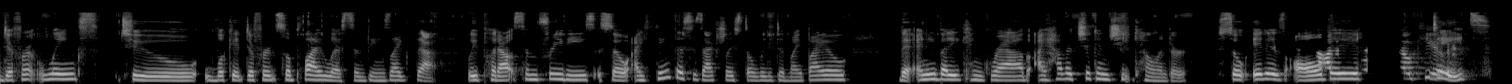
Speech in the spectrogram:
different links to look at different supply lists and things like that. We put out some freebies. So I think this is actually still linked in my bio that anybody can grab. I have a chicken cheat calendar. So it is all the so dates.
